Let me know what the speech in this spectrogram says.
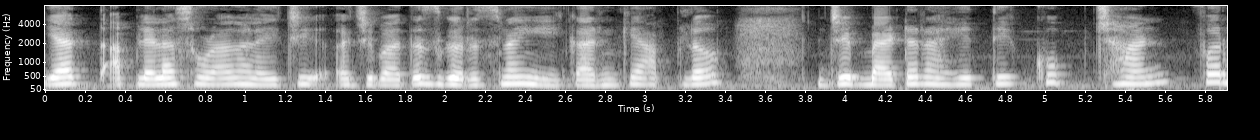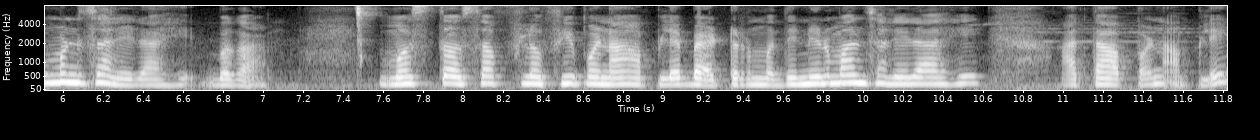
यात आपल्याला सोळा घालायची अजिबातच गरज नाही आहे कारण की आपलं जे बॅटर आहे ते खूप छान फर्मंट झालेलं आहे. बघा. मस्त असा फ्लफीपणा आपल्या बॅटरमध्ये निर्माण झालेला आहे. आता आपण आपले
